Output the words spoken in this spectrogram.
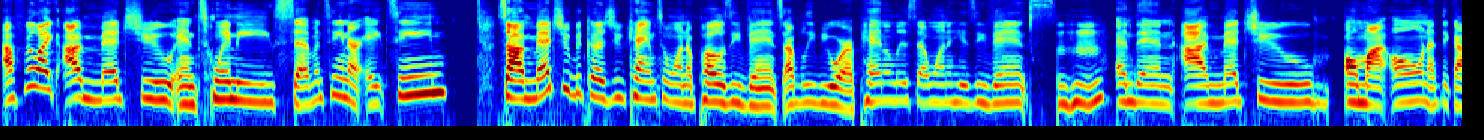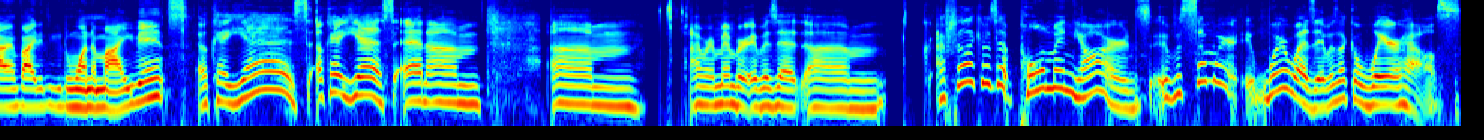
I feel like I met you in 2017 or 18. So I met you because you came to one of Poe's events. I believe you were a panelist at one of his events. Mm-hmm. And then I met you on my own. I think I invited you to one of my events. Okay, yes. Okay, yes. And um um I remember it was at um I feel like it was at Pullman Yards. It was somewhere where was it? It was like a warehouse.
